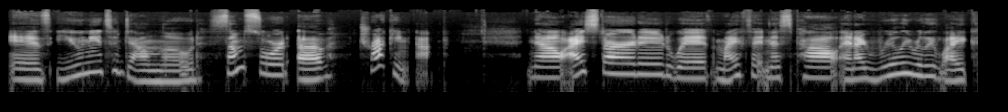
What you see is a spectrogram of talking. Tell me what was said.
is you need to download some sort of tracking app. Now, I started with MyFitnessPal, and I really, really like,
